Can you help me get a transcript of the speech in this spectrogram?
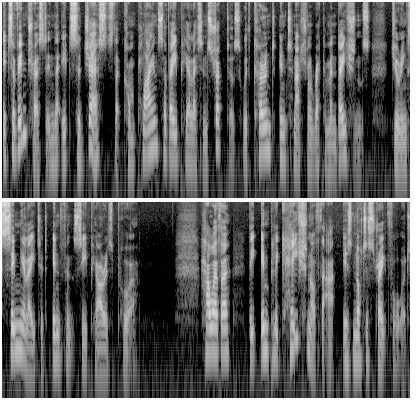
It's of interest in that it suggests that compliance of APLS instructors with current international recommendations during simulated infant CPR is poor. However, the implication of that is not as straightforward.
